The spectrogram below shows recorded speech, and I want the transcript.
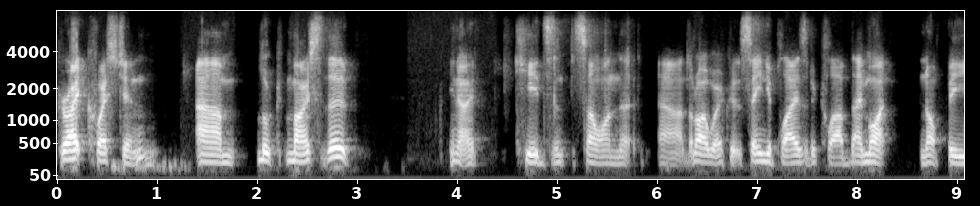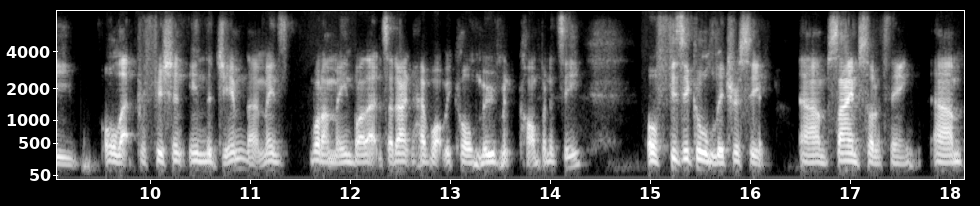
Great question. Um, look, most of the you know kids and so on that uh, that I work with, senior players at a club, they might not be all that proficient in the gym. That means what I mean by that is they don't have what we call movement competency or physical literacy. Um, same sort of thing, um,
